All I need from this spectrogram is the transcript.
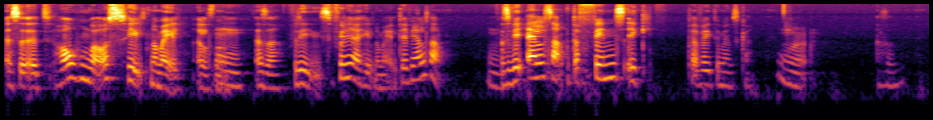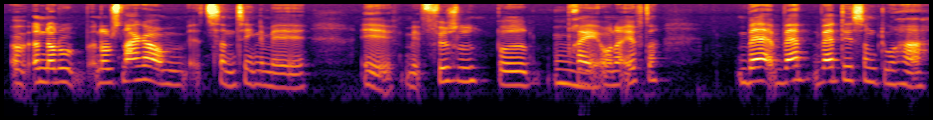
Altså, at hov, hun var også helt normal. Eller sådan. Mm. Altså, fordi selvfølgelig er jeg helt normal. Det er vi alle sammen. Mm. Altså, vi er alle sammen. Der findes ikke perfekte mennesker. Ja. Altså. Og, og når, du, når du snakker om sådan tingene med, øh, med fødsel, både præ, mm. under og efter, hvad, hvad, hvad er det, som du har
